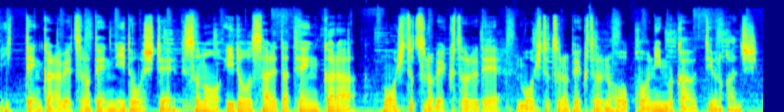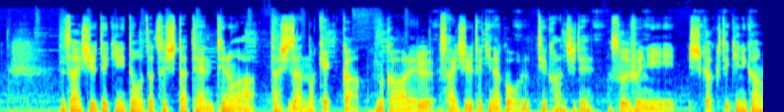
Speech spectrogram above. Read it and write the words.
1点から別の点に移動してその移動された点からもう1つのベクトルでもう1つのベクトルの方向に向かうっていうような感じ。で最終的に到達した点っていうのが足し算の結果向かわれる最終的なゴールっていう感じでそういうふうに視覚的に考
